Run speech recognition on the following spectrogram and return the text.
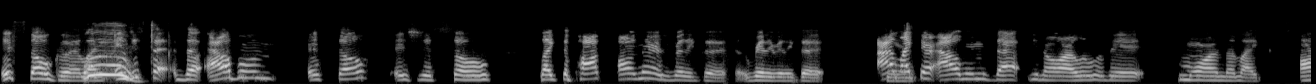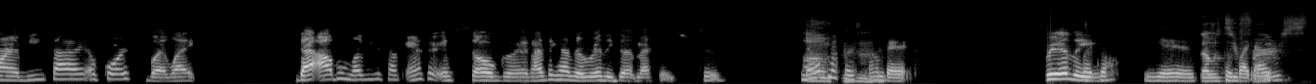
it's so good. Like and just the, the album itself is just so like the pop on there is really good. Really, really good. I Yeah. like their albums that, you know, are a little bit more on the like R and B side, of course, but like that album Love Yourself Answer is so good. I think it has a really good message too. That was Um, my 1st mhm. comeback. Really? Like, yes. That was your like, I- first,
